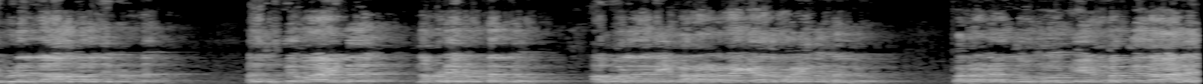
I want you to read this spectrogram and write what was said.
എവിടെല്ലാം പറഞ്ഞിട്ടുണ്ട്. അത് കൃത്യമായിട്ട് നമ്മുടെ കയ്യിലുണ്ടല്ലോ. അതുപോലെ തന്നെ ഈ ഭരണഘടനയ്ക്കകത്ത് പറയുന്നുണ്ടല്ലോ. ഭരണഘടന തൊണ്ണൂറ്റി എൺപത്തിനാല്.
